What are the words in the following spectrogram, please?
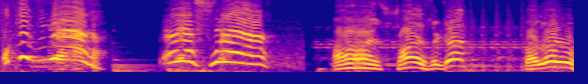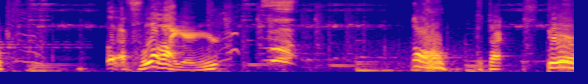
What the fuck? Are fair? Oh, let's try this again. A little uh, flying. Oh, get that spear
